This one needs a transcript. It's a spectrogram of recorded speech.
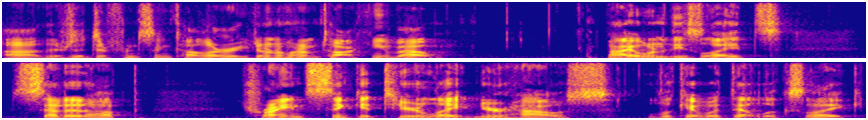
uh, there's a difference in color, you don't know what I'm talking about, buy one of these lights, set it up, try and sync it to your light in your house, look at what that looks like,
